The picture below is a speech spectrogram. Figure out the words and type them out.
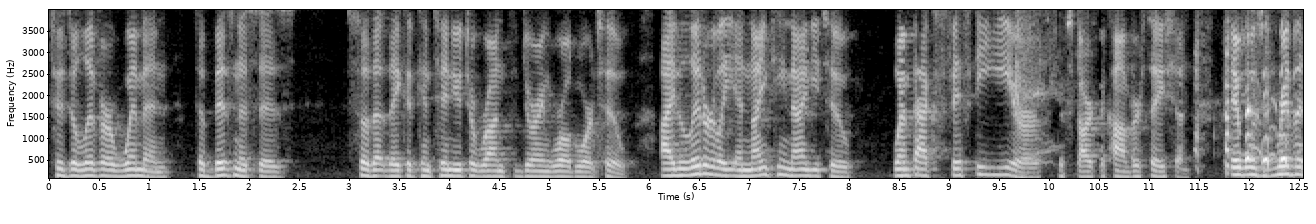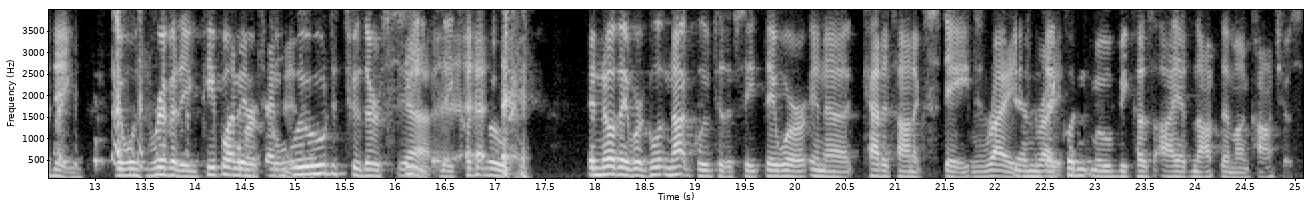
to deliver women to businesses so that they could continue to run during World War II. I literally, in 1992, went back 50 years to start the conversation. It was riveting it was riveting. People were glued to their seat. Yeah. They couldn't move. And no, they were glu- not glued to the seat. They were in a catatonic state. Right. And right. they couldn't move because I had knocked them unconscious.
